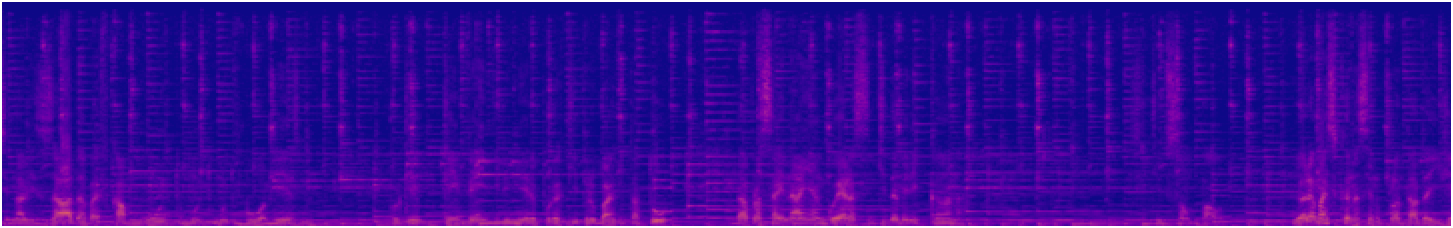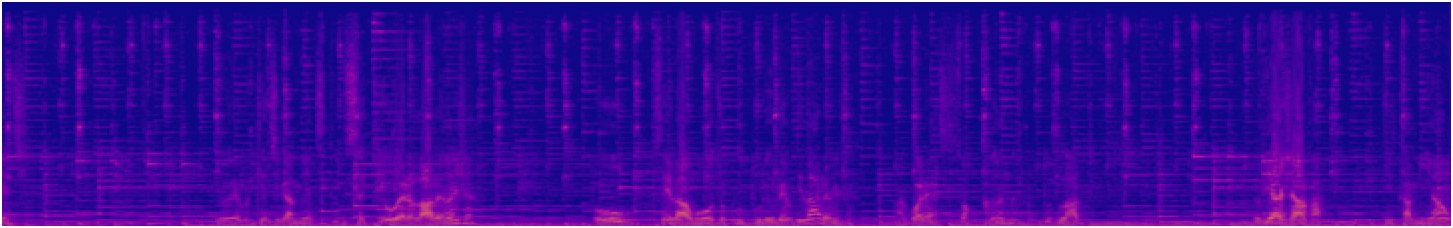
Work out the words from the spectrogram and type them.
sinalizada, vai ficar muito, muito, muito boa mesmo. Porque quem vem de Limeira por aqui, pelo bairro do Tatu, dá para sair na Anhanguera, sentido americana. São Paulo. E olha mais cana sendo plantada aí, gente. Eu lembro que antigamente tudo isso aqui ou era laranja ou, sei lá, uma outra cultura. Eu lembro de laranja. Agora é só cana, para todo lado. Eu viajava em caminhão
